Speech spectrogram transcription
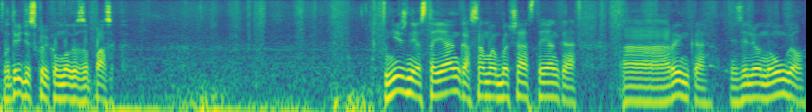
Смотрите, сколько много запасок. Нижняя стоянка, самая большая стоянка э, рынка, зеленый угол.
